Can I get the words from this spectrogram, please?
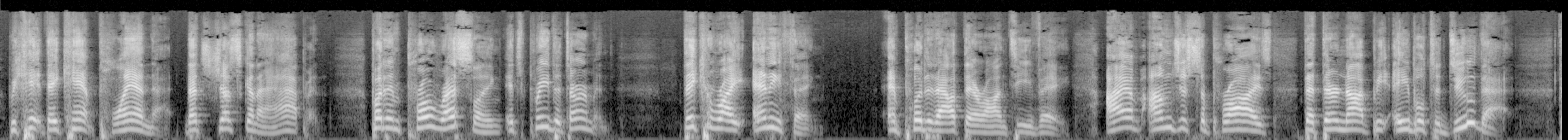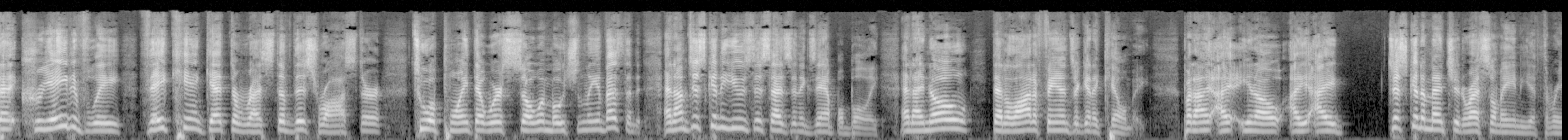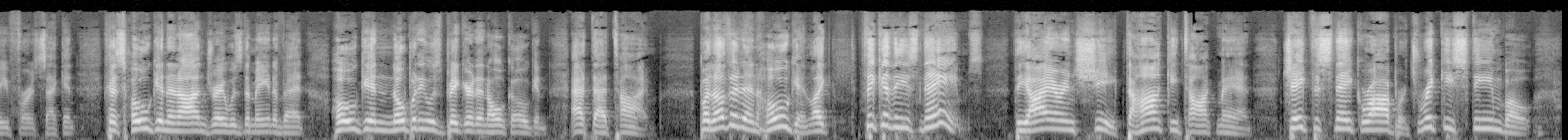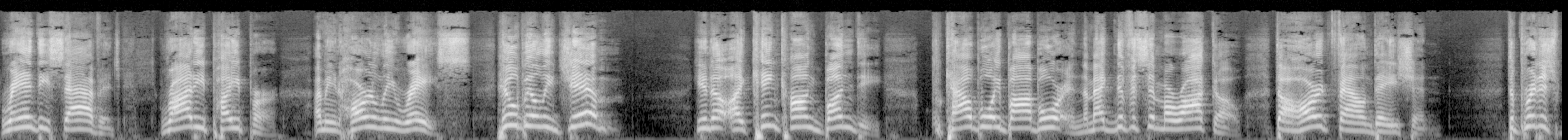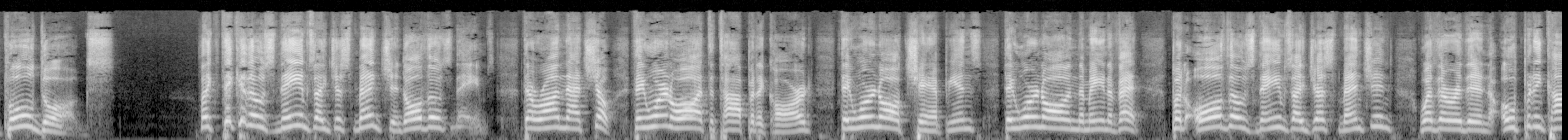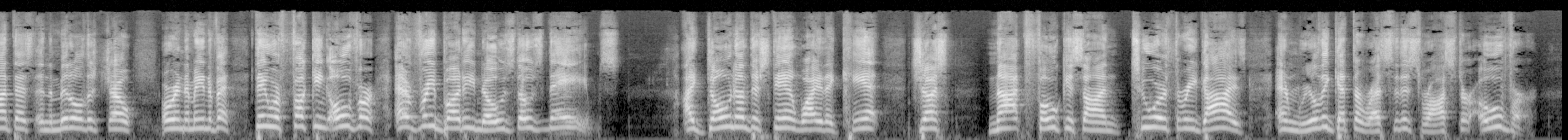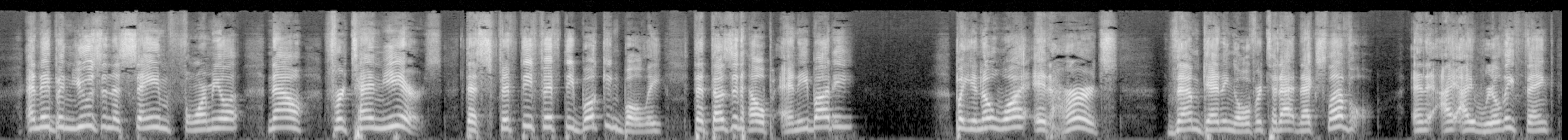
We can't they can't plan that. That's just going to happen. But in pro wrestling, it's predetermined. They can write anything and put it out there on TV. I am I'm just surprised that they're not be able to do that. That creatively they can't get the rest of this roster to a point that we're so emotionally invested. And I'm just going to use this as an example, bully. And I know that a lot of fans are going to kill me, but I, I you know, I, I just going to mention WrestleMania 3 for a second because Hogan and Andre was the main event. Hogan, nobody was bigger than Hulk Hogan at that time. But other than Hogan, like, think of these names the Iron Sheik, the Honky Tonk Man, Jake the Snake Roberts, Ricky Steamboat, Randy Savage, Roddy Piper. I mean, Harley Race, Hillbilly Jim, you know, like King Kong Bundy, Cowboy Bob Orton, the Magnificent Muraco, the Hart Foundation, the British Bulldogs. Like, think of those names I just mentioned, all those names that were on that show. They weren't all at the top of the card. They weren't all champions. They weren't all in the main event. But all those names I just mentioned, whether they're in the opening contest, in the middle of the show, or in the main event, they were fucking over. Everybody knows those names. I don't understand why they can't just not focus on two or three guys and really get the rest of this roster over. And they've been using the same formula now for 10 years. This 50 50 booking bully that doesn't help anybody. But you know what? It hurts them getting over to that next level. And I, I really think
